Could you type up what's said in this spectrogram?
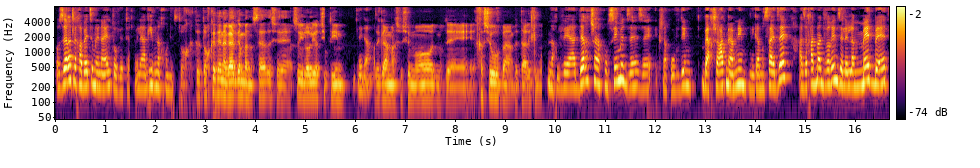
עוזרת לך בעצם לנהל טוב יותר ולהגיב נכון. תוך, תוך כדי נגעת גם בנושא הזה שרצוי לא להיות שיפוטיים. לגמרי. זה גם משהו שמאוד מאוד אה, חשוב בתהליך אימון. נכון. והדרך שאנחנו עושים את זה, זה כשאנחנו עובדים בהכשרת מאמנים, אני גם עושה את זה, אז אחד מהדברים זה ללמד בעצם,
